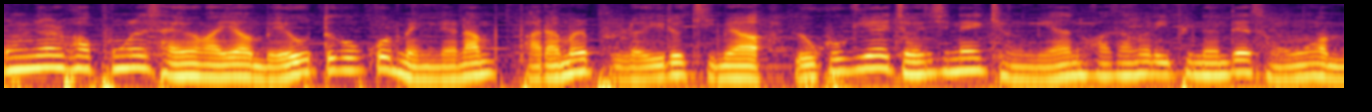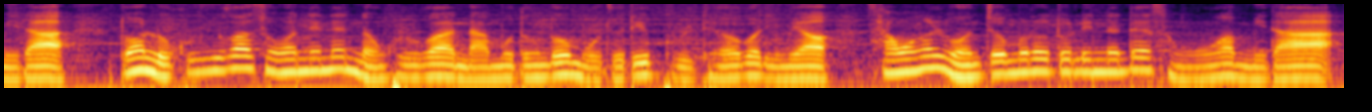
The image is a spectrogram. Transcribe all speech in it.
폭렬 화풍을 사용하여 매우 뜨겁고 맹렬한 바람을 불러일으키며 로쿠규의 전신에 경미한 화상을 입히는데 성공합니다. 또한 로쿠규가 소환해낸 넝쿨과 나무 등도 모조리 불태워버리며 상황을 원점으로 돌리는데 성공합니다.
